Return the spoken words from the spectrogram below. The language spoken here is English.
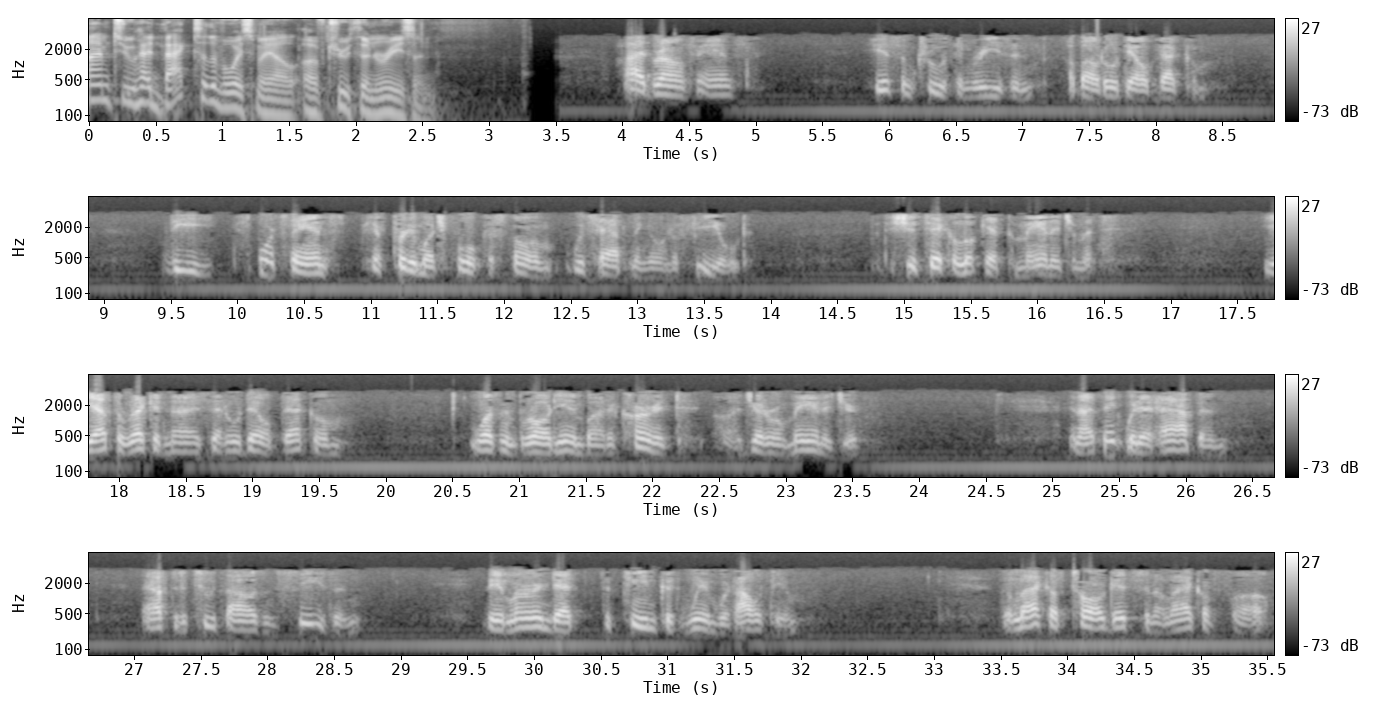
Time to head back to the voicemail of Truth and Reason. Hi, Brown fans. Here's some truth and reason about Odell Beckham. The sports fans have pretty much focused on what's happening on the field, but they should take a look at the management. You have to recognize that Odell Beckham wasn't brought in by the current uh, general manager. And I think what had happened after the 2000 season, they learned that the team could win without him. The lack of targets and the lack of uh,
